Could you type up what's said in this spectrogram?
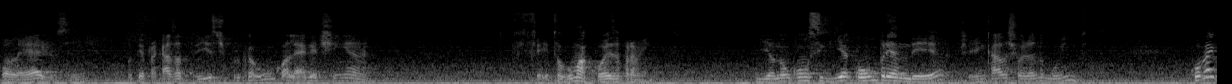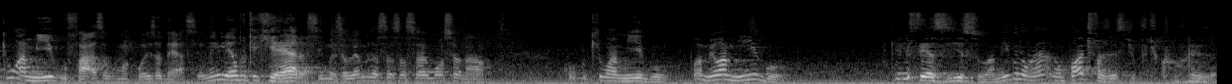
colégio, assim, voltei para casa triste porque algum colega tinha feito alguma coisa para mim e eu não conseguia compreender, cheguei em casa chorando muito como é que um amigo faz alguma coisa dessa? Eu nem lembro o que, que era, assim, mas eu lembro da sensação emocional. Como que um amigo, pô, meu amigo, por que ele fez isso? Amigo não, é, não pode fazer esse tipo de coisa.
